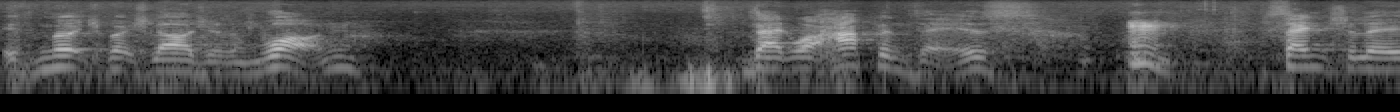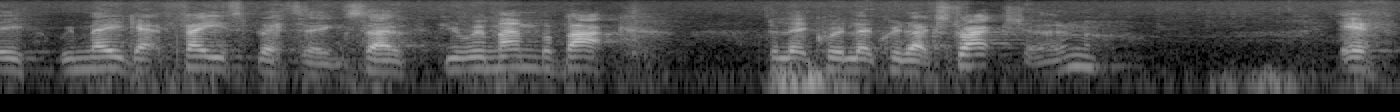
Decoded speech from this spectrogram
is much, much larger than 1, then what happens is, essentially, we may get phase splitting. So if you remember back to liquid-liquid extraction, if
